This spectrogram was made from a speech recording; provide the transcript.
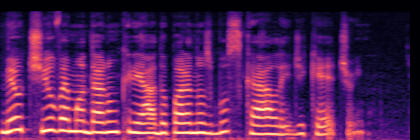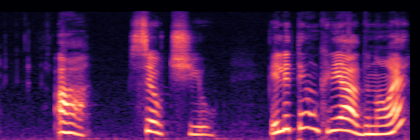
Meu tio vai mandar um criado para nos buscar, Lady Catherine. Ah, seu tio. Ele tem um criado, não é?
